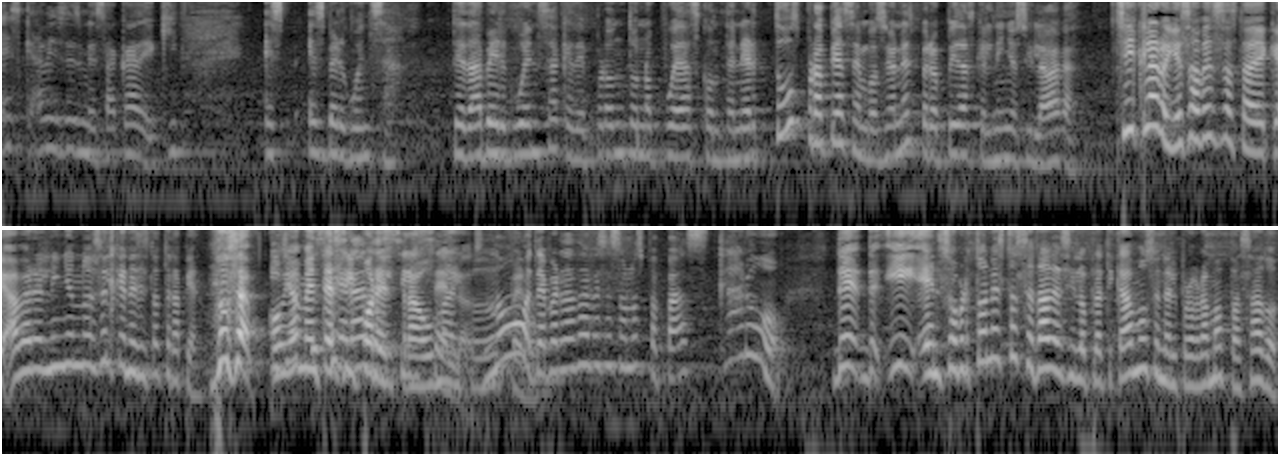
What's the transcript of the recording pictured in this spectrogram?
Es que a veces me saca de aquí. Es, es vergüenza te da vergüenza que de pronto no puedas contener tus propias emociones, pero pidas que el niño sí la haga. Sí, claro, ya sabes hasta de que, a ver, el niño no es el que necesita terapia. O sea, obviamente sí por el trauma. no, de verdad a veces son los papás. Claro. y en, sobre todo en estas edades, y lo platicábamos en el programa pasado,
